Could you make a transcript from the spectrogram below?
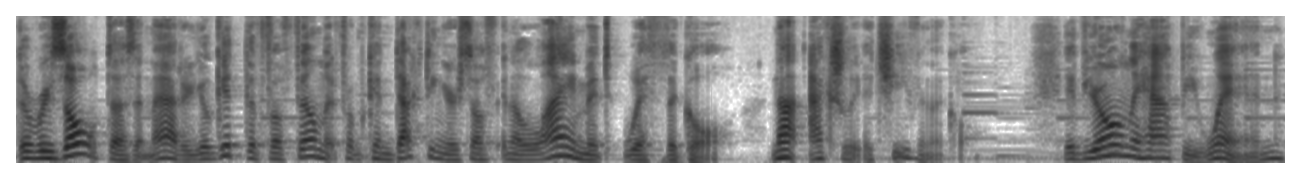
The result doesn't matter. You'll get the fulfillment from conducting yourself in alignment with the goal, not actually achieving the goal. If you're only happy when,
